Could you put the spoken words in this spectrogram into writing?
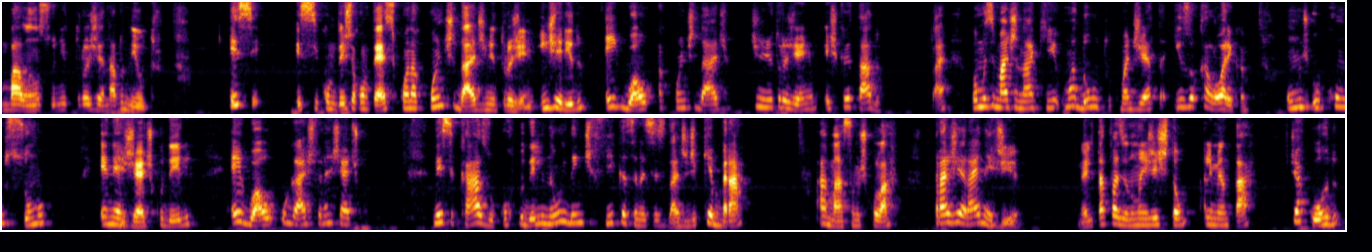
um balanço nitrogenado neutro? Esse, esse contexto acontece quando a quantidade de nitrogênio ingerido é igual à quantidade de nitrogênio excretado. Tá? Vamos imaginar aqui um adulto com uma dieta isocalórica, onde o consumo energético dele é igual ao gasto energético. Nesse caso, o corpo dele não identifica essa necessidade de quebrar a massa muscular para gerar energia. Né? Ele está fazendo uma ingestão alimentar de acordo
